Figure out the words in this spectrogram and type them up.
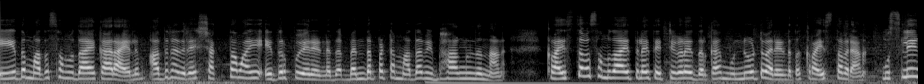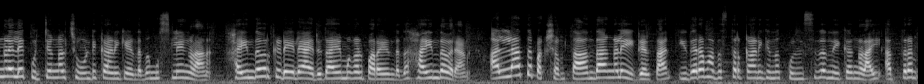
ഏത് മതസമുദായക്കാരായാലും അതിനെതിരെ ശക്തമായ എതിർപ്പുയരേണ്ടത് ബന്ധപ്പെട്ട മതവിഭാഗങ്ങളിൽ നിന്നാണ്. ക്രൈസ്തവ സമുദായത്തിലെ തെറ്റുകളെ എതിർക്കാൻ മുന്നോട്ട് വരേണ്ടത് ക്രൈസ്തവരാണ്. മുസ്ലിങ്ങളിലെ കുറ്റങ്ങൾ ചൂണ്ടിക്കാണിക്കേണ്ടത് മുസ്ലിങ്ങളാണ്. ഹൈന്ദവർക്കിടയിലെ അരുതായ്മകൾ പറയേണ്ടത് ഹൈന്ദവരാണ്. അല്ലാത്ത പക്ഷം താന്താങ്ങളെ ഇകഴ്ത്താൻ ഇതര മതസ്ഥർ കാണിക്കുന്ന കുൽസിത നീക്കങ്ങളായി അത്തരം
